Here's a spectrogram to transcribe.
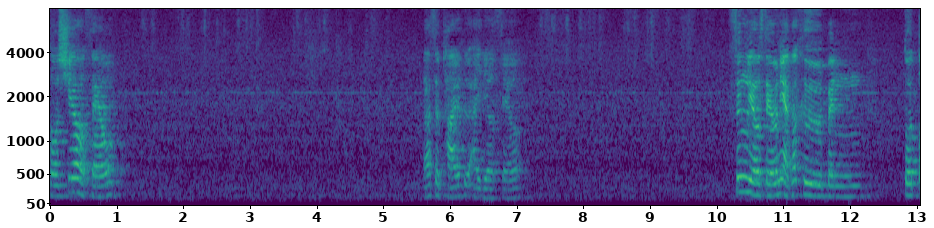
social self และสุดท้ายก็คือ ideal self ซึ่ง real self เนี่ยก็คือเป็นตัวต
